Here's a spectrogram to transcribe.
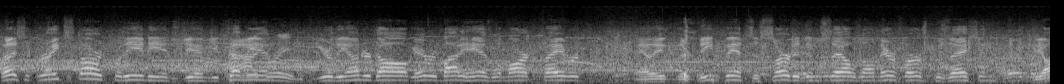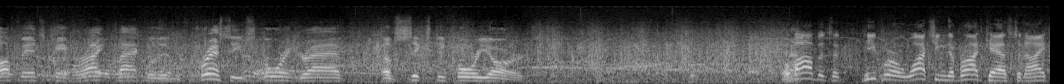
But it's a great start for the Indians, Jim. You come I in, agree. you're the underdog. Everybody has La Marque favored. And they, their defense asserted themselves on their first possession. The offense came right back with an impressive scoring drive of 64 yards. Well, Bob, as the people are watching the broadcast tonight,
